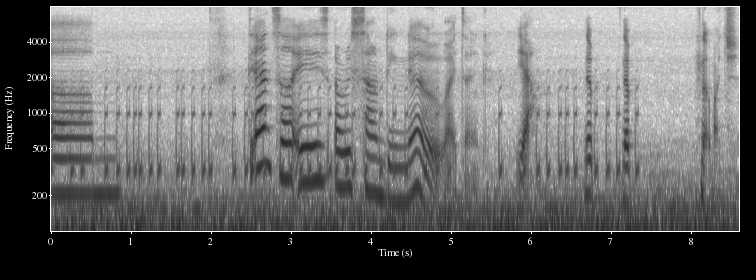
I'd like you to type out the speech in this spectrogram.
Um, the answer is a resounding no, I think. Yeah. Nope, nope. Not much.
